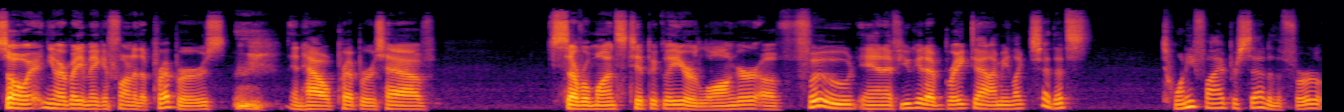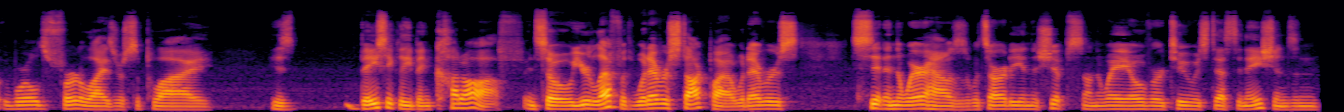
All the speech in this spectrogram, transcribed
So you know, everybody making fun of the preppers and how preppers have several months typically or longer of food, and if you get a breakdown, I mean, like I said, that's twenty five percent of the fer- world's fertilizer supply is basically been cut off, and so you're left with whatever stockpile, whatever's sitting in the warehouses, what's already in the ships on the way over to its destinations, and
